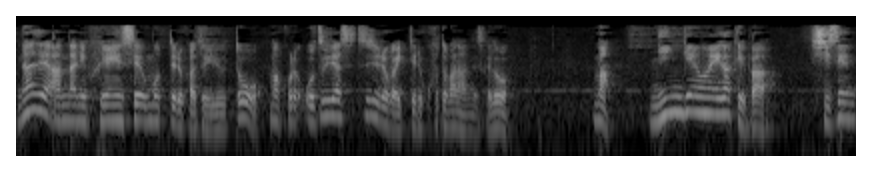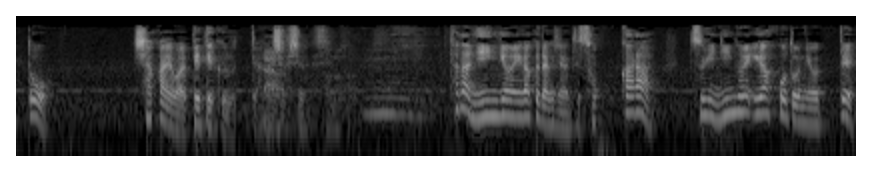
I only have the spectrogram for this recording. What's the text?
なぜあんなに普遍性を持ってるかというと、まあ、これ小津安二郎が言ってる言葉なんですけど、まあ、人間を描けば自然と社会は出てくるって話をしてるんですよ。ただ人間を描くだけじゃなくてそこから次人間を描くことによって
